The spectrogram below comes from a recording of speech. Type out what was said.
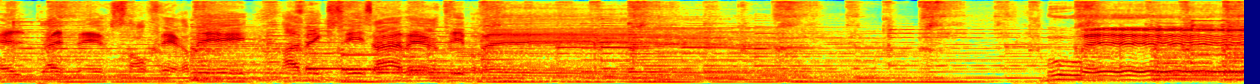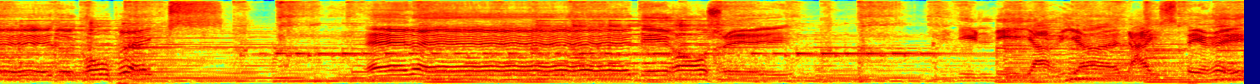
elle préfère s'enfermer avec ses invertébrés. Bourrée de complexes, elle est dérangée. Il n'y a rien à espérer,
